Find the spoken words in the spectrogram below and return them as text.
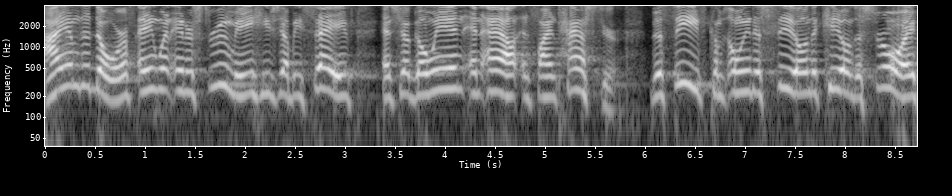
I am the door. If anyone enters through me, he shall be saved and shall go in and out and find pasture. The thief comes only to steal and to kill and destroy.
